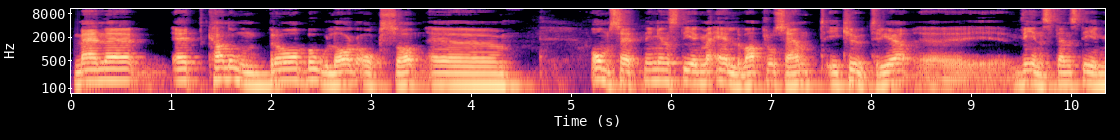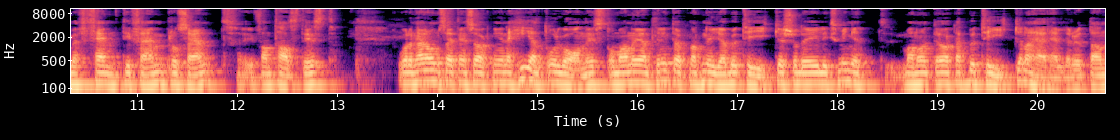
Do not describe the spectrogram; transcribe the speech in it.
men uh, ett kanonbra bolag också. Uh, Omsättningen steg med 11% i Q3. Eh, vinsten steg med 55 Det är fantastiskt. Och den här omsättningsökningen är helt organisk och man har egentligen inte öppnat nya butiker så det är liksom inget, man har inte ökat butikerna här heller utan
